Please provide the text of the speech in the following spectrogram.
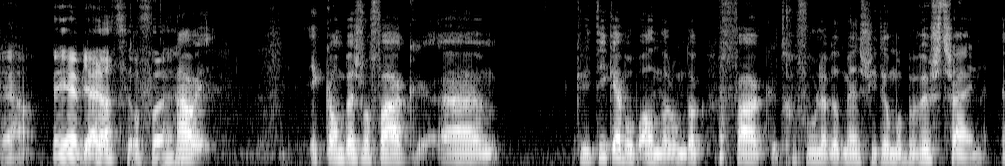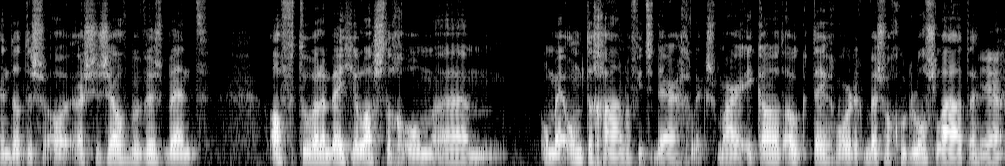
Ja. En heb jij dat? Of, eh, Nou, ik- ik kan best wel vaak ehm, kritiek hebben op anderen, omdat ik vaak het gevoel heb dat mensen niet helemaal bewust zijn. En dat is, al- als je zelf bewust bent, af en toe wel een beetje lastig om, ehm, om mee om te gaan of iets dergelijks. Maar ik kan het ook tegenwoordig best wel goed loslaten, ja.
